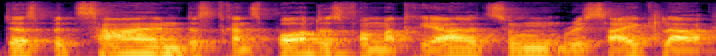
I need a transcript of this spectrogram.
das Bezahlen des Transportes vom Material zum Recycler,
